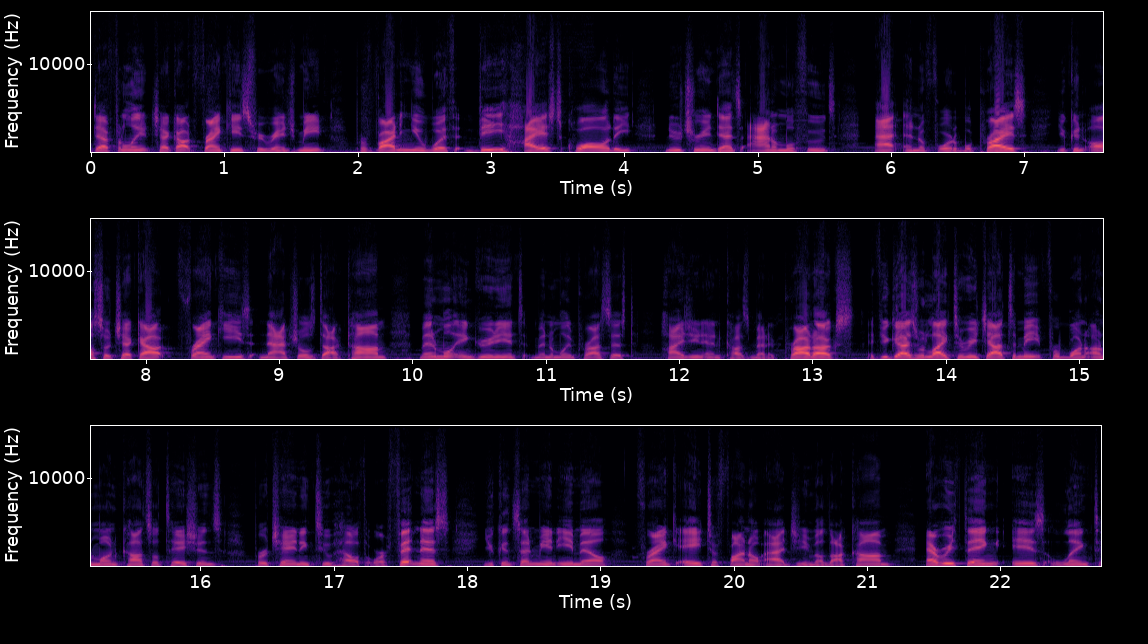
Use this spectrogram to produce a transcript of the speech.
definitely check out Frankie's Free Range Meat, providing you with the highest quality, nutrient dense animal foods at an affordable price. You can also check out frankiesnaturals.com, minimal ingredients, minimally processed hygiene and cosmetic products. If you guys would like to reach out to me for one-on-one consultations pertaining to health or fitness, you can send me an email, franka at gmail.com. Everything is linked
